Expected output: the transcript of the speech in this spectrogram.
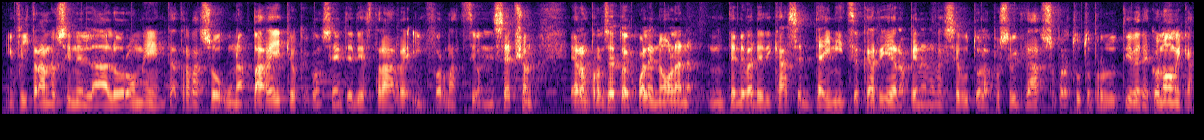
infiltrandosi nella loro mente attraverso un apparecchio che consente di estrarre informazioni. Inception era un progetto al quale Nolan intendeva dedicarsi da inizio carriera appena ne avesse avuto la possibilità, soprattutto produttiva ed economica.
